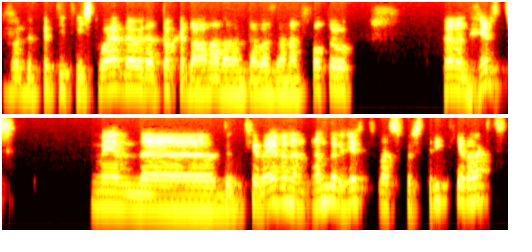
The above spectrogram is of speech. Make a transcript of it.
voor de petite histoire dat we dat toch gedaan hadden. Want dat was dan een foto van een hert. Mijn, uh, het gewei van een ander hert was verstrikt geraakt.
